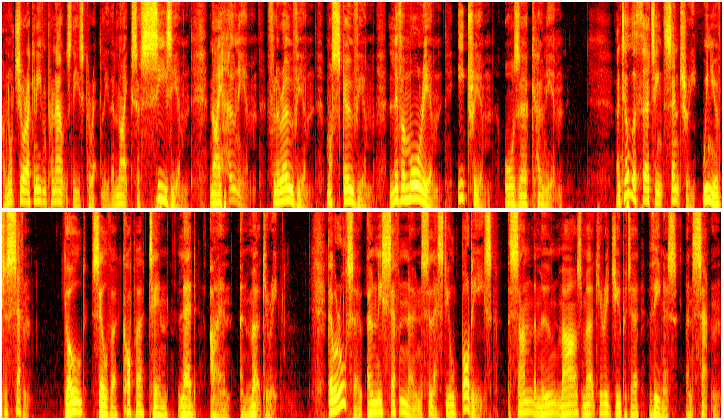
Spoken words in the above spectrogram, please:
I'm not sure I can even pronounce these correctly, the likes of cesium, nihonium, fluorovium, moscovium, livermorium, yttrium, or zirconium. Until the 13th century, we knew of just seven gold, silver, copper, tin, lead, iron, and mercury. There were also only seven known celestial bodies the Sun, the Moon, Mars, Mercury, Jupiter, Venus, and Saturn.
